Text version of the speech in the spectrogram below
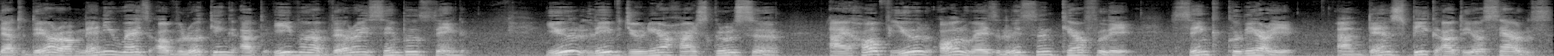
that there are many ways of looking at even a very simple thing. You'll leave junior high school soon. I hope you'll always listen carefully Think clearly and then speak out yourselves,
